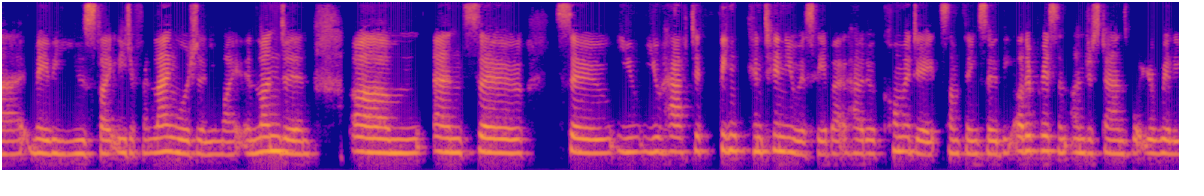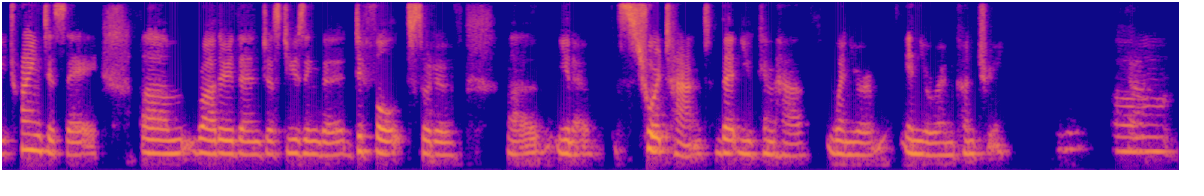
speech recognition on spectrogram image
uh, maybe use slightly different language than you might in London. Um, and so so you you have to think continuously about how to accommodate something so the other person understands what you're really trying to say um, rather than just using the default sort of uh, you know shorthand that you can have when you're in your own country um,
